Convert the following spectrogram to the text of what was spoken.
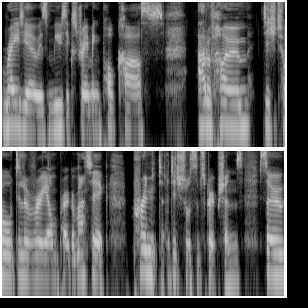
Radio is music streaming, podcasts, out of home digital delivery on programmatic, print digital subscriptions. So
